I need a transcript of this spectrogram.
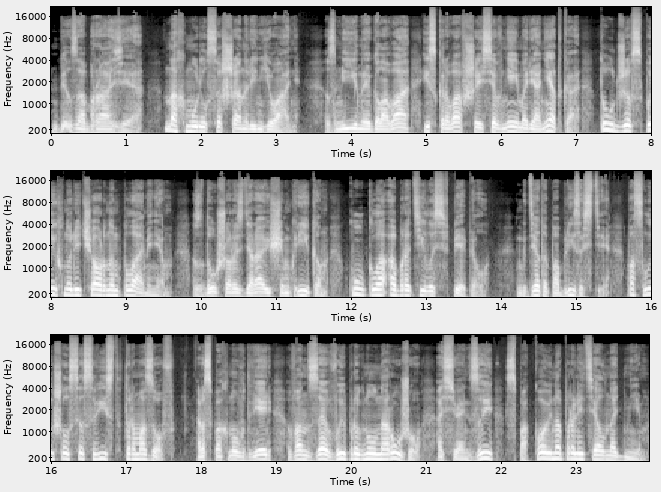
«Безобразие!» — нахмурился Шан Линь Юань. Змеиная голова и скрывавшаяся в ней марионетка тут же вспыхнули черным пламенем. С душераздирающим криком кукла обратилась в пепел. Где-то поблизости послышался свист тормозов. Распахнув дверь, Ван Зе выпрыгнул наружу, а Сюаньзы спокойно пролетел над ним.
